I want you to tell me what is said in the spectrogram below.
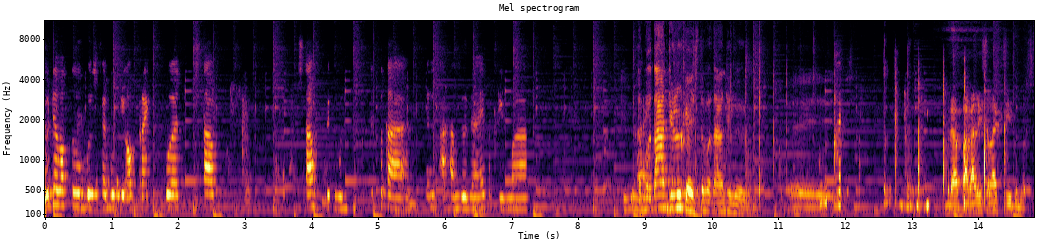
ya udah waktu bulan Februari oprek buat staff staff BEM Undip ikutan dan alhamdulillah terima Tepuk tangan dulu, guys. Tepuk tangan dulu. Eh. Berapa kali seleksi itu, Bos?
